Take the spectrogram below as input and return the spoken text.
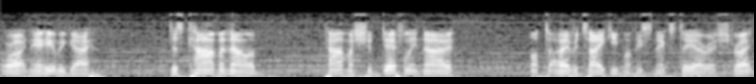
Alright, now here we go. Does Karma know? Karma should definitely know not to overtake him on this next DRS straight.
